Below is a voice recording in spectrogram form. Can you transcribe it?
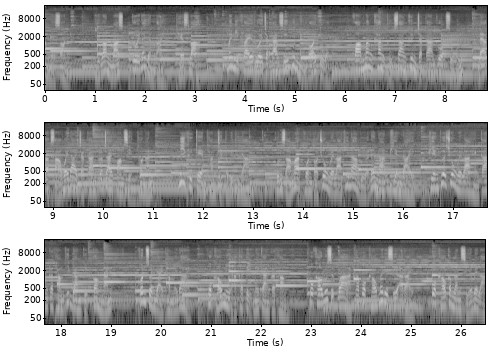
Amazon อีลอน มัสรวยได้อย่างไร Tesla ไม่มีใครรวยจากการซื้อหุ้น 100 ตัว ความมั่งคั่งถูกสร้างขึ้นจากการรวมศูนย์ และรักษาไว้ได้จากการกระจายความเสี่ยงเท่านั้น นี่คือเกมทางจิตวิทยา คุณสามารถทนต่อช่วงเวลาที่น่าเบื่อได้นานเพียงใด เพียงเพื่อช่วงเวลาแห่งการกระทำที่ดังกึกก้องนั้น คนส่วนใหญ่ทำไม่ได้ พวกเขามีอคติในการกระทำพวกเขารู้สึกว่าถ้าพวกเขาไม่ได้ซื้ออะไร พวกเขากำลังเสียเวลา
